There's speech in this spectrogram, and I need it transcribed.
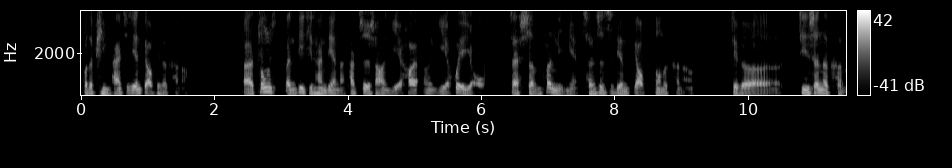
或者品牌之间调配的可能。呃，中本地集团店呢，它至少也会嗯也会有。在省份里面，城市之间调动的可能，这个晋升的可能，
